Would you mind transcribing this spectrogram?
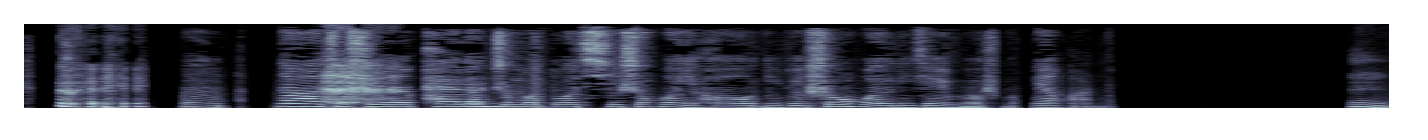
对，嗯。那就是拍了这么多期生活以后，你对生活的理解有没有什么变化呢？嗯，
